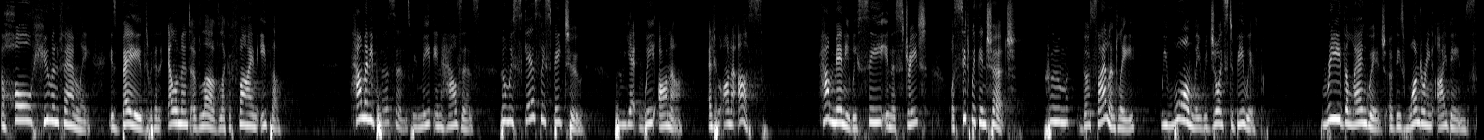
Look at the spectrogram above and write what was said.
The whole human family is bathed with an element of love like a fine ether. How many persons we meet in houses whom we scarcely speak to, whom yet we honor, and who honor us? How many we see in the street or sit within church, whom, though silently, we warmly rejoice to be with. Read the language of these wandering eye beams.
